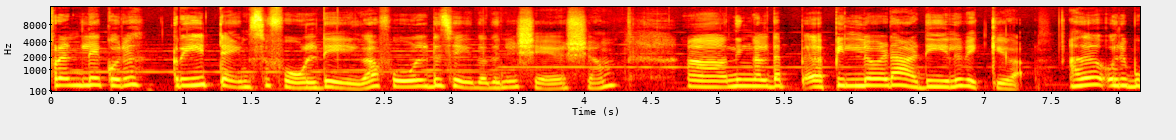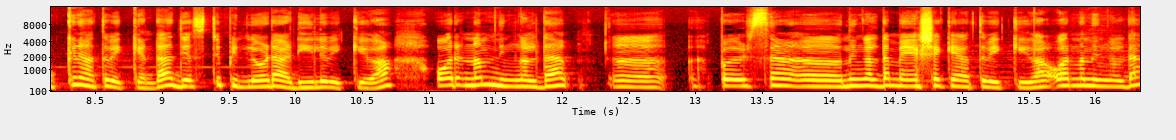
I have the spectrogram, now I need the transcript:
ഫ്രണ്ടിലേക്കൊരു ത്രീ ടൈംസ് ഫോൾഡ് ചെയ്യുക. ഫോൾഡ് ചെയ്തതിന് ശേഷം നിങ്ങളുടെ പില്ലോയുടെ അടിയിൽ വെക്കുക. അത് ഒരു ബുക്കിനകത്ത് വെക്കേണ്ട ജസ്റ്റ് പില്ലോയുടെ അടിയിൽ വെക്കുക. ഒരെണ്ണം നിങ്ങളുടെ പേഴ്സ നിങ്ങളുടെ മേശയ്ക്കകത്ത് വെക്കുക. ഒരെണ്ണം നിങ്ങളുടെ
